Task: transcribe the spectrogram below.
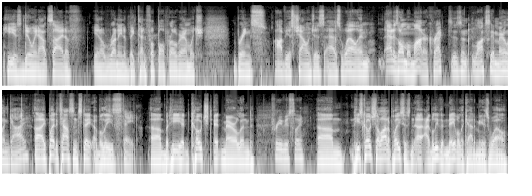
he is doing outside of you know running a big ten football program which brings obvious challenges as well. And at his alma mater, correct? Isn't Locksley a Maryland guy? Uh, he played at Towson State, I believe. State. Um, but he had coached at Maryland previously. Um, he's coached a lot of places. Uh, I believe the Naval Academy as well.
